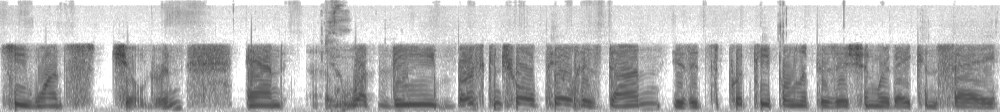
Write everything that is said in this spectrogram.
He wants children. And what the birth control pill has done is it's put people in a position where they can say,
